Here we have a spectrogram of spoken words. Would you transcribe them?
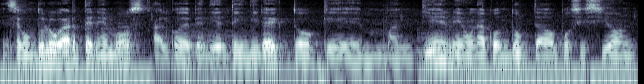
En segundo lugar tenemos al codependiente indirecto que mantiene una conducta de oposición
